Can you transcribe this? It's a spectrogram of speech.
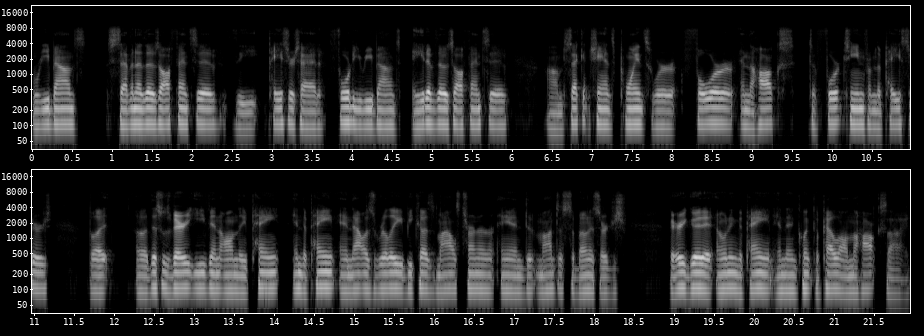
rebounds, seven of those offensive. The Pacers had 40 rebounds, eight of those offensive. Um, second chance points were four in the Hawks to 14 from the Pacers, but uh, this was very even on the paint in the paint, and that was really because Miles Turner and Domantas Sabonis are just very good at owning the paint, and then Clint Capela on the Hawks side.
